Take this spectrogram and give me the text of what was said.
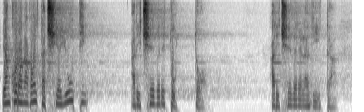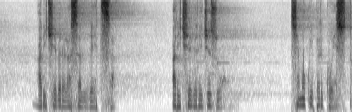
e ancora una volta ci aiuti a ricevere tutto, a ricevere la vita, a ricevere la salvezza, a ricevere Gesù. Siamo qui per questo,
